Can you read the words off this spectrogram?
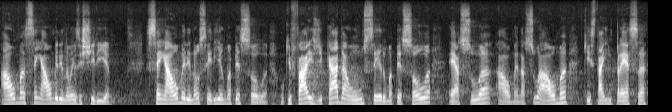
alma. Sem alma ele não existiria. Sem alma ele não seria uma pessoa. O que faz de cada um ser uma pessoa é a sua alma. É na sua alma que está impressa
